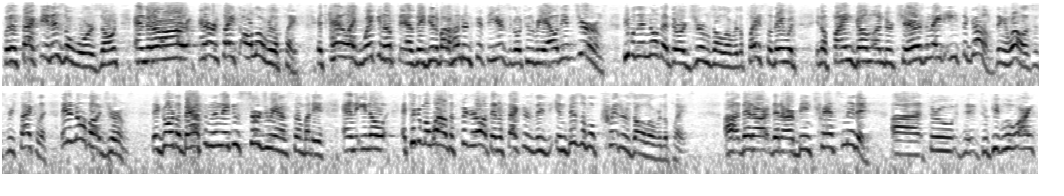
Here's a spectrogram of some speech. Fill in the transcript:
but in fact it is a war zone, and there are parasites all over the place. It's kind of like waking up, to, as they did about 150 years ago, to the reality of germs. People didn't know that there were germs all over the place, so they would, you know, find gum under chairs and they'd eat the gum, thinking, well, let's just recycle it. They didn't know about germs. They go to the bathroom and then they do surgery on somebody. And, you know, it took them a while to figure out that, in fact, there's these invisible critters all over the place. Uh, that are that are being transmitted uh, through through people who aren't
